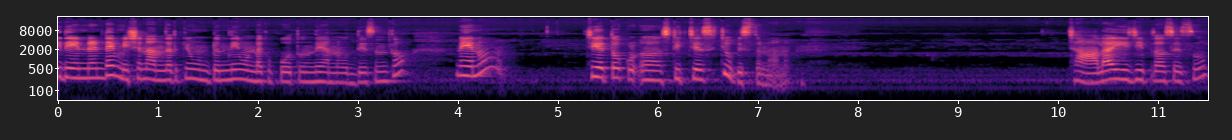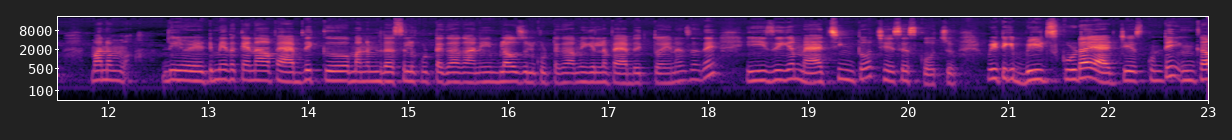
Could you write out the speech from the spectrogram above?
ఇది ఏంటంటే మిషన్ అందరికీ ఉంటుంది ఉండకపోతుంది అన్న ఉద్దేశంతో నేను చేత్తో స్టిచ్ చేసి చూపిస్తున్నాను. చాలా ఈజీ ప్రాసెస్ మనం వేటి మీదకైనా ఫ్యాబ్రిక్ మనం డ్రెస్సులు కుట్టగా కానీ బ్లౌజులు కుట్టగా మిగిలిన ఫ్యాబ్రిక్తో అయినా సరే ఈజీగా మ్యాచింగ్తో చేసేసుకోవచ్చు. వీటికి బీడ్స్ కూడా యాడ్ చేసుకుంటే ఇంకా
